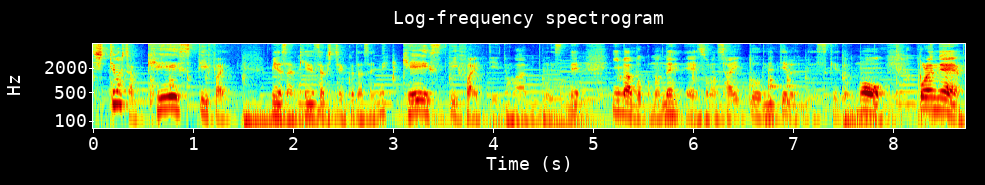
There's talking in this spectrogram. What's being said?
知ってました？ CASETiFY 皆さん検索してくださいね。 CASETiFY っていうのがあってですね、今僕もね、そのサイトを見てるんですけども、これね、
